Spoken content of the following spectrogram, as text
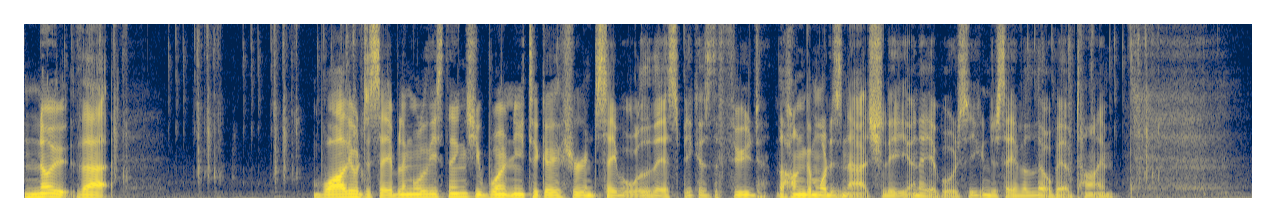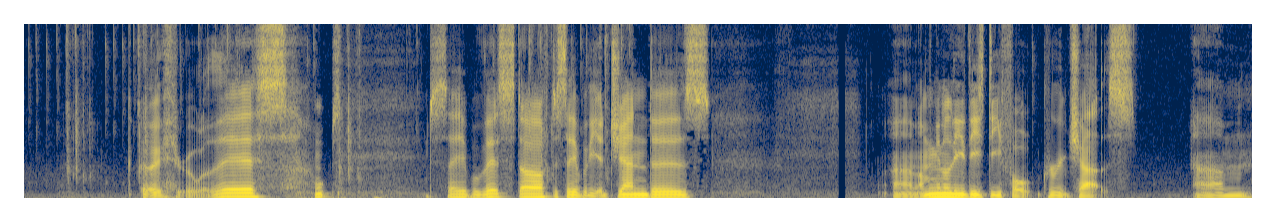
note that while you're disabling all these things, you won't need to go through and disable all of this because the food, the hunger mod isn't actually enabled, so you can just save a little bit of time. Go through all of this. Oops. Disable this stuff, disable the agendas. Um, I'm going to leave these default group chats. Um,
